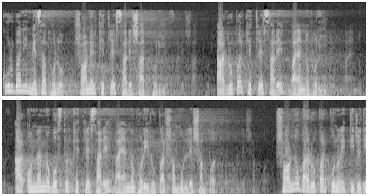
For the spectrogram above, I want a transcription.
কুরবানির নেশাব হল স্বর্ণের ক্ষেত্রে সাড়ে সাত ভরি, আর রূপার ক্ষেত্রে সাড়ে বায়ান্ন ভরি, আর অন্যান্য বস্তুর ক্ষেত্রে সাড়ে বায়ান্ন ভরি রূপার সম্মূল্যের সম্পদ। স্বর্ণ বা রূপার কোনো একটি যদি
